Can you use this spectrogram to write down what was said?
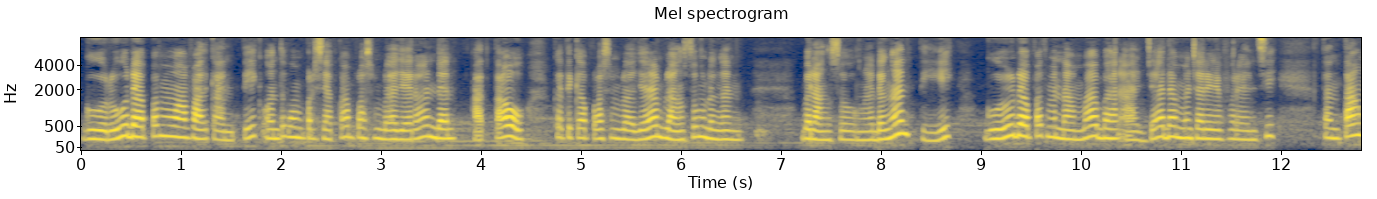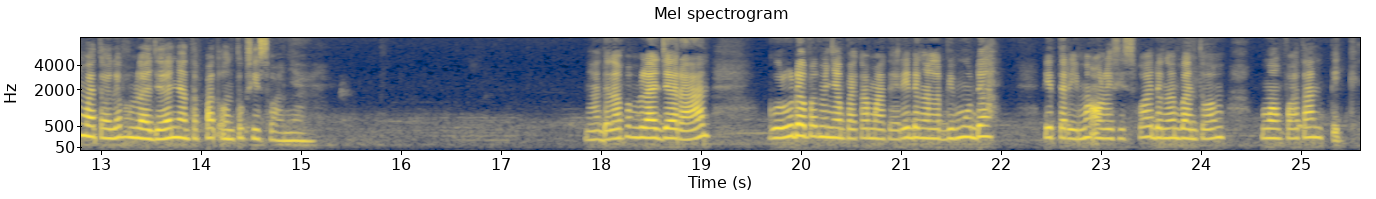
Guru dapat memanfaatkan TIK untuk mempersiapkan proses pembelajaran dan atau ketika proses pembelajaran berlangsung dengan berlangsung. Nah, dengan TIK, guru dapat menambah bahan ajar dan mencari referensi tentang metode pembelajaran yang tepat untuk siswanya. Nah, dalam pembelajaran, guru dapat menyampaikan materi dengan lebih mudah diterima oleh siswa dengan bantuan pemanfaatan TIK.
